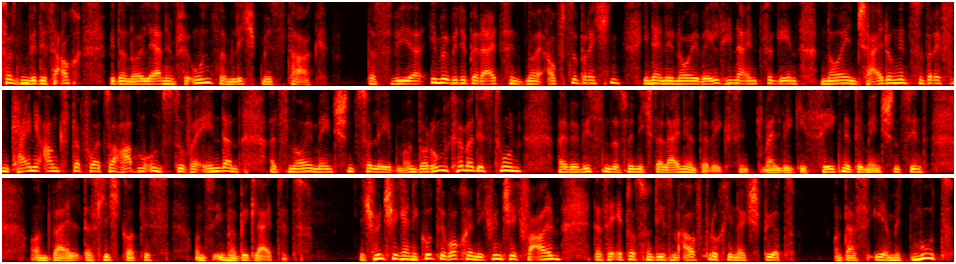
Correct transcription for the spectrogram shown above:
sollten wir das auch wieder neu lernen für uns am Lichtmisstag dass wir immer wieder bereit sind, neu aufzubrechen, in eine neue Welt hineinzugehen, neue Entscheidungen zu treffen, keine Angst davor zu haben, uns zu verändern, als neue Menschen zu leben. Und warum können wir das tun? Weil wir wissen, dass wir nicht alleine unterwegs sind, weil wir gesegnete Menschen sind und weil das Licht Gottes uns immer begleitet. Ich wünsche euch eine gute Woche und ich wünsche euch vor allem, dass ihr etwas von diesem Aufbruch in euch spürt und dass ihr mit Mut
